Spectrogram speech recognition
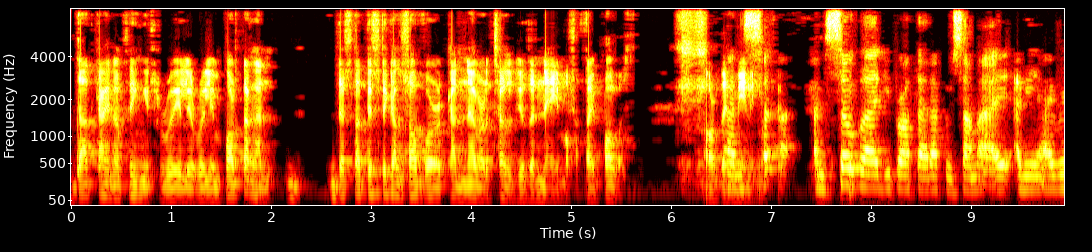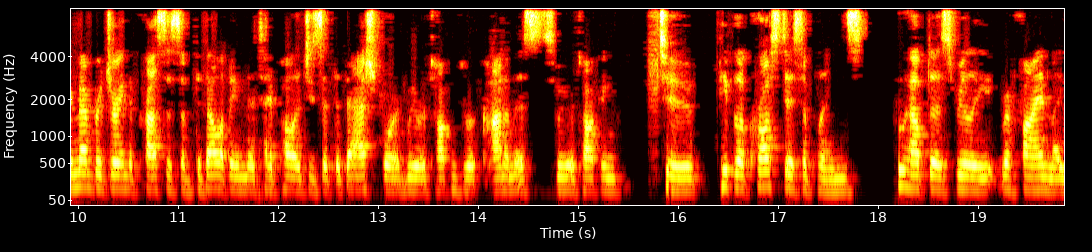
That kind of thing is really, really important. And the statistical software can never tell you the name of a typology. or the I'm meaning. So, I'm so glad you brought that up, Usama. I, I, mean, I remember during the process of developing the typologies at the dashboard, we were talking to economists, we were talking to people across disciplines who helped us really refine, like,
